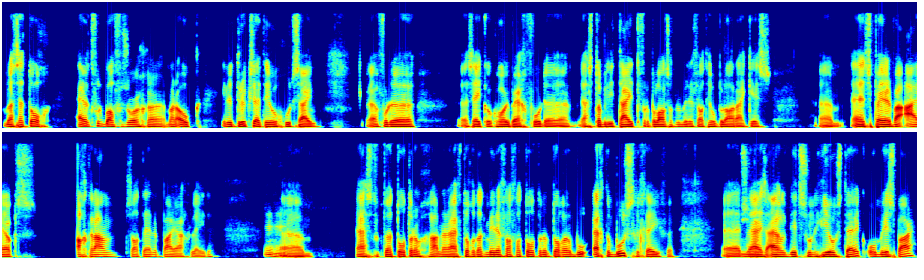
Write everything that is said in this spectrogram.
Omdat zij toch en het voetbal verzorgen, maar ook in het druk zetten heel goed zijn. Uh, voor de uh, zeker ook Hooiberg voor de ja, stabiliteit, voor de balans op het middenveld heel belangrijk is. Um, en een speler waar Ajax achteraan zat hè, een paar jaar geleden. Mm -hmm. um, hij is natuurlijk naar Tottenham gegaan en hij heeft toch dat middenveld van Tottenham toch een echt een boost gegeven. En hij is eigenlijk dit seizoen heel sterk, onmisbaar.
